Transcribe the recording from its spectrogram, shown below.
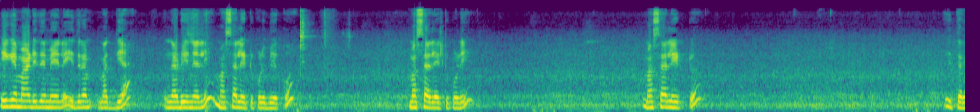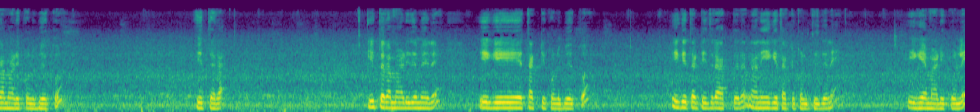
ಹೀಗೆ ಮಾಡಿದ ಮೇಲೆ ಇದರ ಮಧ್ಯ ನಡುವಿನಲ್ಲಿ ಮಸಾಲೆ ಇಟ್ಟುಕೊಳ್ಬೇಕು. ಮಸಾಲೆ ಇಟ್ಟುಕೊಳ್ಳಿ. ಮಸಾಲೆ ಇಟ್ಟು ಈ ಥರ ಮಾಡಿಕೊಳ್ಬೇಕು. ಈ ಥರ. ಈ ಥರ ಮಾಡಿದ ಮೇಲೆ ಹೀಗೆ ತಟ್ಟಿಕೊಳ್ಬೇಕು. ಹೀಗೆ ತಟ್ಟಿದರೆ ಆಗ್ತದೆ. ನಾನು ಹೀಗೆ ತಟ್ಟಿಕೊಳ್ತಿದ್ದೇನೆ. ಹೀಗೆ ಮಾಡಿಕೊಳ್ಳಿ.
